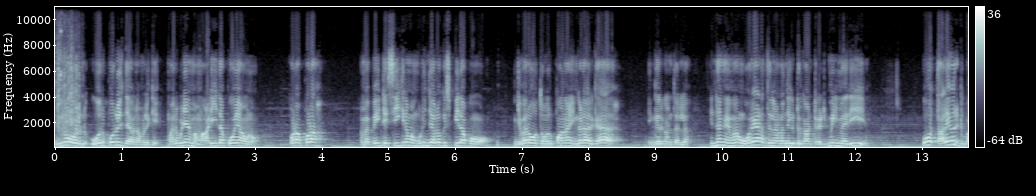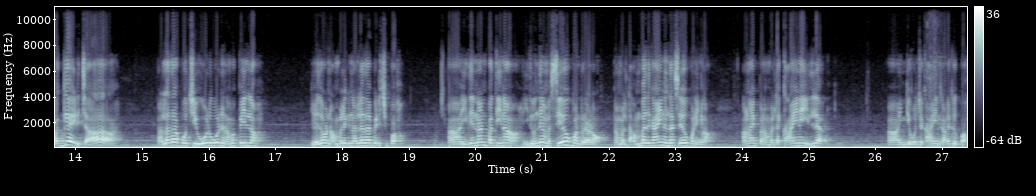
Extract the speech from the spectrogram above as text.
இன்னும் ஒரு ஒரு பொருள் தேவை நம்மளுக்கு. மறுபடியும் நம்ம மாடிக்கு தான் போய் ஆகணும். போடா போடா. நம்ம போயிட்டு சீக்கிரமாக முடிஞ்ச அளவுக்கு ஸ்பீடாக போவோம். இங்கே வேற ஒருத்தன் இருப்பானா? எங்கடா இருக்க? எங்கே இருக்கான்னு தெரில என்னங்க இவன் ஒரே இடத்துல நடந்துக்கிட்டு இருக்கான் ட்ரெட்மில் மாதிரி ஓ தலைவருக்கு பக் ஆயிடுச்சா? நல்லதாக போச்சு. ஓடு ஓடு. நம்ம போயிடலாம். ஏதோ நம்மளுக்கு நல்லதாக பிடிச்சுப்பா. ஆ இது என்னன்னு பார்த்தீங்கன்னா இது வந்து நம்ம சேவ் பண்ணுற இடம். நம்மள்ட்ட ஐம்பது காயின் இருந்தால் சேவ் பண்ணிக்கலாம். ஆனால் இப்போ நம்மள்ட்ட காயினே இல்லை. ஆ இங்கே கொஞ்சம் காயின் கிடக்குப்பா.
